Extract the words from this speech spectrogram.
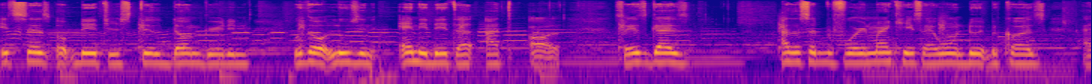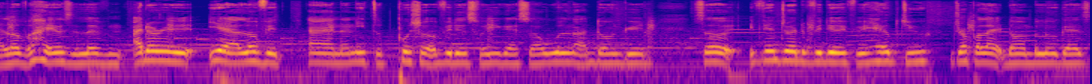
it says update you're still downgrading without losing any data at all. So yes guys as I said before, in my case, I won't do it because I love iOS 11. I don't really, yeah, I love it, and I need to push out videos for you guys, so I will not downgrade. So if you enjoyed the video, if it helped you, drop a like down below, guys.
